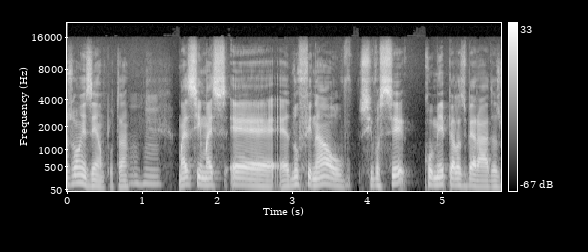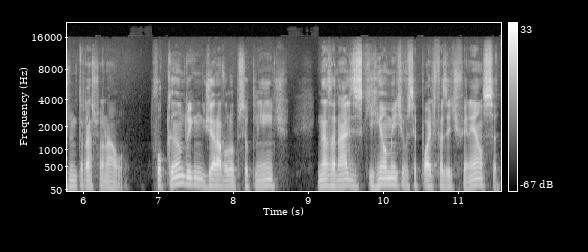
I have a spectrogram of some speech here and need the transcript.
é só um exemplo, tá? Uhum. Mas assim, mas é, é, no final, se você comer pelas beiradas do internacional, focando em gerar valor para o seu cliente, nas análises que realmente você pode fazer diferença,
